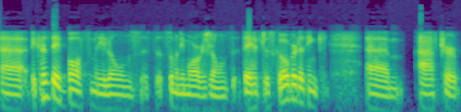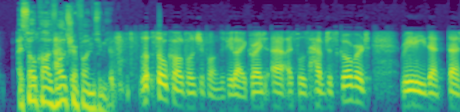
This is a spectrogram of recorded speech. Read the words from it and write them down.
uh, because they've bought so many loans, so many mortgage loans. They have discovered, I think, um, after a so-called vulture fund, you mean? So-called vulture funds, if you like, right? Uh, I suppose have discovered really that that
